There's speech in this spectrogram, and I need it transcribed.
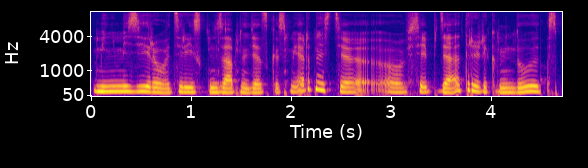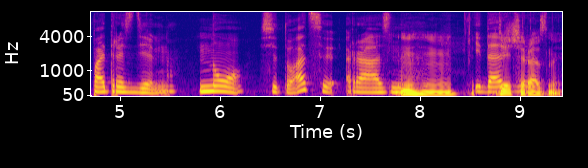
минимизировать риск внезапной детской смертности, э, все педиатры рекомендуют спать раздельно. Но ситуации разные. Угу. И даже дети разные.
